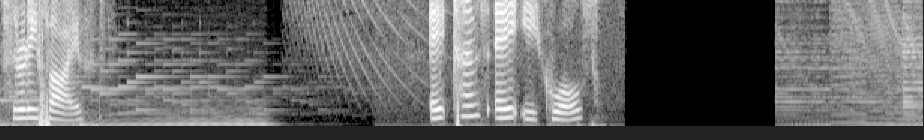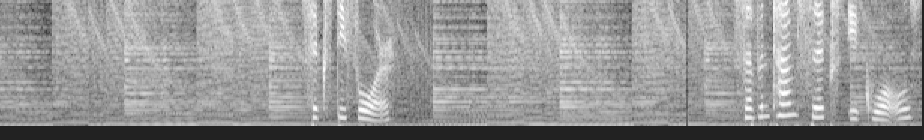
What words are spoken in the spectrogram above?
thirty-five. Eight times eight equals sixty-four. Seven times six equals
